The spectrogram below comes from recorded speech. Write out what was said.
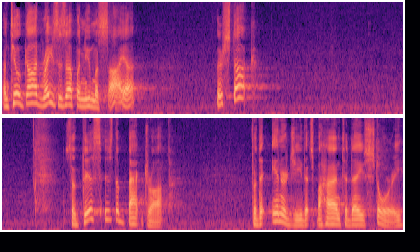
Until God raises up a new Messiah, they're stuck. So, this is the backdrop for the energy that's behind today's story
